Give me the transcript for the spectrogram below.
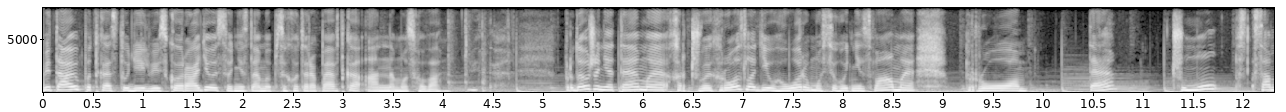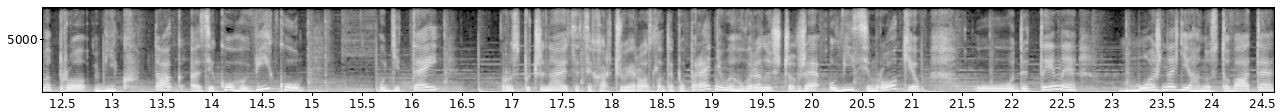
Вітаю подкаст студії Львівського радіо. Сьогодні з нами психотерапевтка Анна Мозгова. Вітаю. Продовження теми харчових розладів говоримо сьогодні з вами про те, чому саме про вік, так з якого віку у дітей розпочинаються ці харчові розлади. Попередньо ми говорили, що вже у 8 років у дитини можна діагностувати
